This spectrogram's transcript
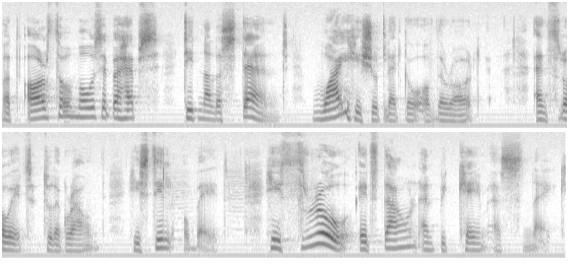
But although Moses perhaps didn't understand why he should let go of the rod and throw it to the ground, he still obeyed. He threw it down and became a snake.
